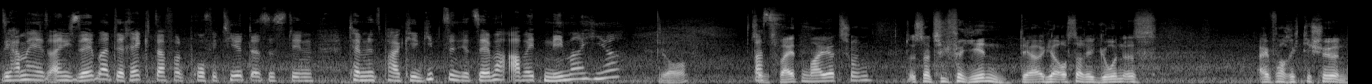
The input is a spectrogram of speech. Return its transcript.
Sie haben ja jetzt eigentlich selber direkt davon profitiert, dass es den Temnitz Park hier gibt, sind jetzt selber Arbeitnehmer hier. Ja, zum Was? zweiten Mal jetzt schon. Das ist natürlich für jeden, der hier aus der Region ist, einfach richtig schön.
